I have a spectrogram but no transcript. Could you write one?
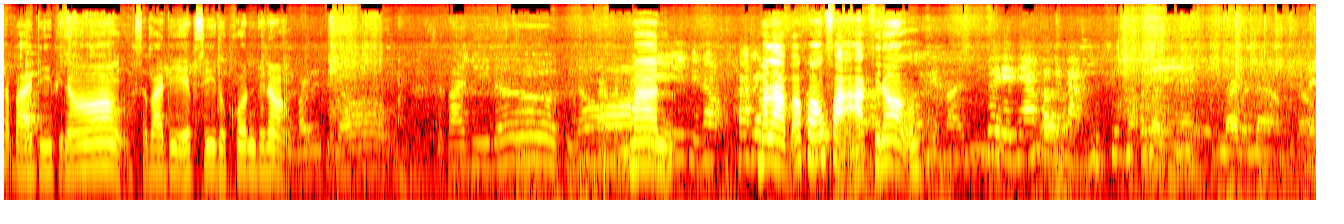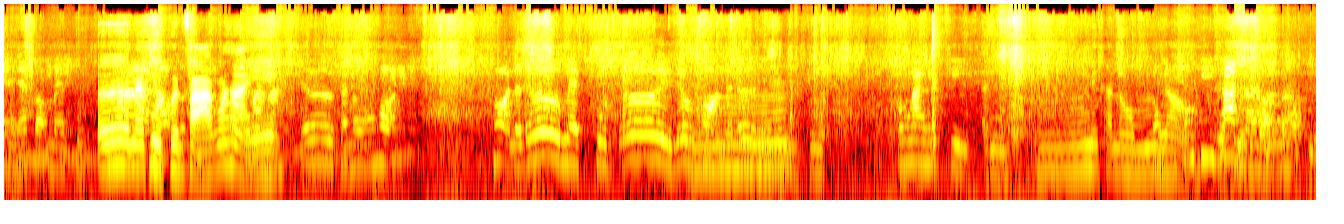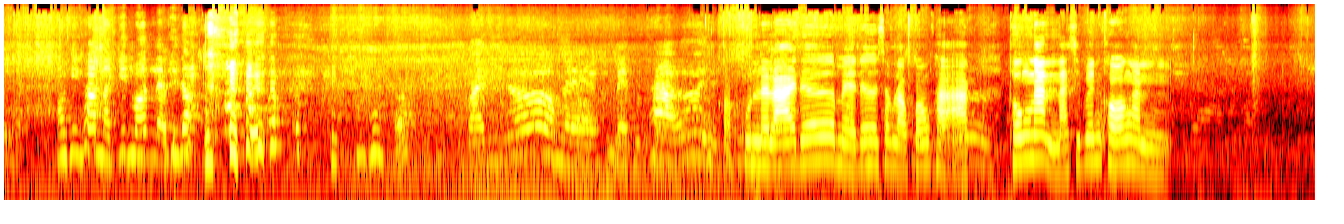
สบายดีพี่น้อง สบายดีเอฟซีทุกคนพี่น้อง สบายดีพี่น้องสบายดีเด้อพี่น้องมันพี่น้องมาหลับเอาของฝากพี่น้องสบายดีได้เห็นยังเขาเป็นหนังแม่ได้บรรดาพี่น้องแม่เนี่ยก็แม่พูดเออแม่พูดเพิ่นฝากมาให้ เด้อขนมหอดหอดแล้วเด้อแม่พูดเอ้ยเด้อหอดแล้วเด้อนี่นี่ต้องนั่งยึดกี่อันนี้อืมมีขนมพี่น้องต้องกินข้ามนะ ต้องกินข้ามนะกินหมดแหละพี่น้อง สบายดีเด้อแม่แม่พุทธาเอ้ยขอบคุณหลายๆเด้อแม่เด้อสำหรับของฝากทงนั่นนะสิเป็นของอัน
